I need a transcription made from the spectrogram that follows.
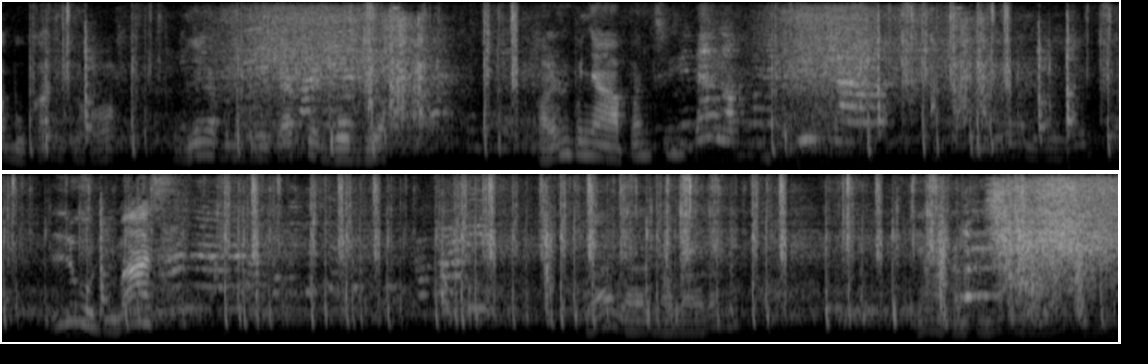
Enggak, bukan, cowok. Ini nggak punya card ya goblok. Kalian punya apa sih? Kita nggak punya kita. Lu, Dimas. Ya, nggak nggak mau orang. Yang makan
